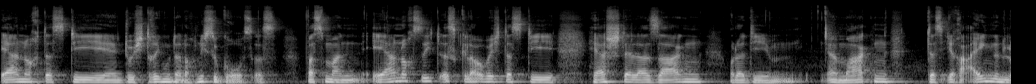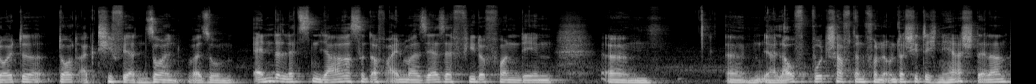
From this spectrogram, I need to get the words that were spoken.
eher noch, dass die Durchdringung da noch nicht so groß ist. Was man eher noch sieht, ist, glaube ich, dass die Hersteller sagen oder die äh, Marken, dass ihre eigenen Leute dort aktiv werden sollen. Weil so Ende letzten Jahres sind auf einmal sehr, sehr viele von den ähm, ähm, ja, Laufbotschaftern von den unterschiedlichen Herstellern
